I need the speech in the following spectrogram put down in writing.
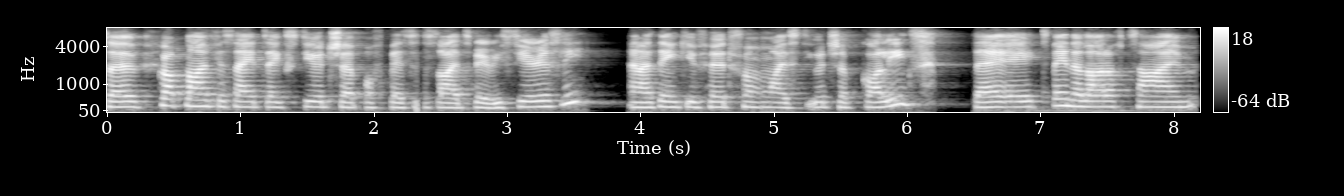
So CropLife SA takes stewardship of pesticides very seriously and I think you've heard from my stewardship colleagues. They spend a lot of time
